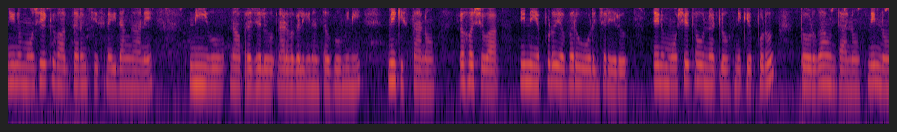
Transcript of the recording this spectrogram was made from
నేను మోషేకి వాగ్దానం చేసిన విధంగానే నీవు నా ప్రజలు నడవగలిగినంత భూమిని మీకు ఇస్తాను యహోశివ నిన్ను ఎప్పుడూ ఎవ్వరూ ఓడించలేరు. నేను మోషేతో ఉన్నట్లు నీకు ఎప్పుడూ తోడుగా ఉంటాను. నిన్ను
